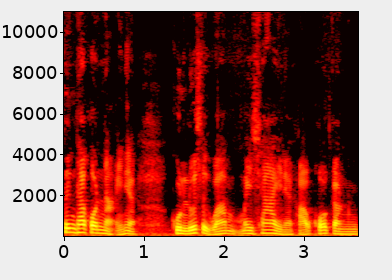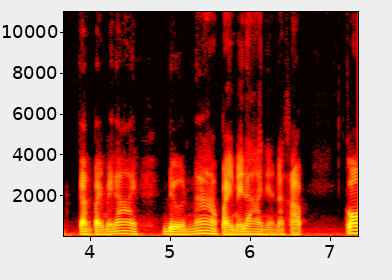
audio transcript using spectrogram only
ซึ่งถ้าคนไหนเนี่ย คุณรู้สึกว่าไม่ใช่นะครับโคตรกันกันไปไม่ได้ เดินหน้าไปไม่ได้เนี่ยนะครับ ก็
